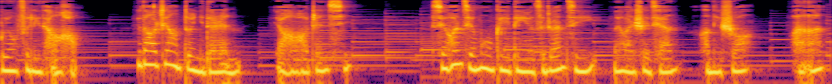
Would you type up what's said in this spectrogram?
不用费力讨好，遇到这样对你的人，要好好珍惜。喜欢节目可以订阅此专辑，每晚睡前和你说晚安。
